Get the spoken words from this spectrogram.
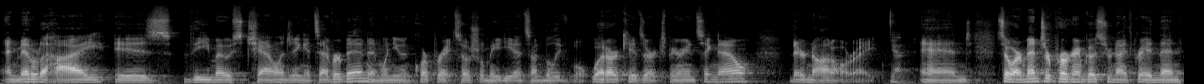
and middle to high is the most challenging it's ever been. And when you incorporate social media, it's unbelievable. What our kids are experiencing now, they're not all right. Yeah. And so our mentor program goes through ninth grade, and then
